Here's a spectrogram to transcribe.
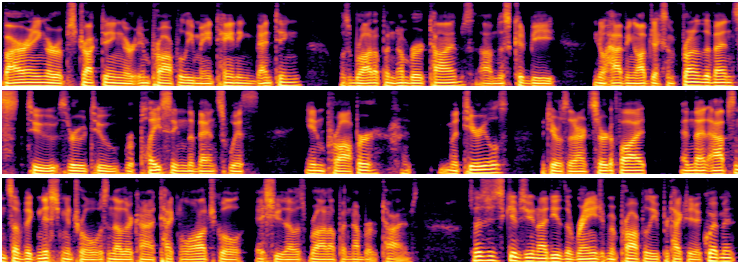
Barring or obstructing or improperly maintaining venting was brought up a number of times. Um, this could be, you know, having objects in front of the vents to through to replacing the vents with improper materials materials that aren't certified. And then absence of ignition control was another kind of technological issue that was brought up a number of times. So this just gives you an idea of the range of improperly protected equipment.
